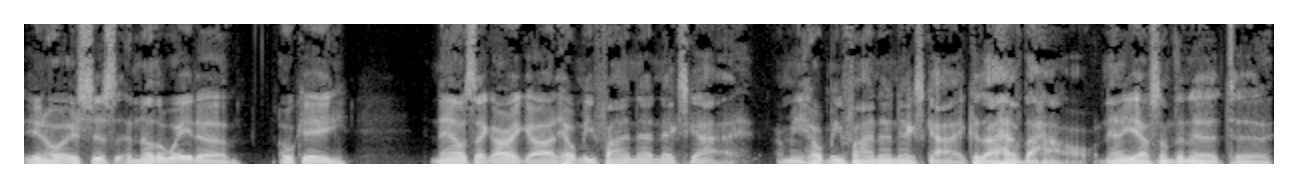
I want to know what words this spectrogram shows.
you know, it's just another way to, okay, now it's like, all right, God, help me find that next guy. I mean, help me find that next guy because I have the how. Now you have something to, to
